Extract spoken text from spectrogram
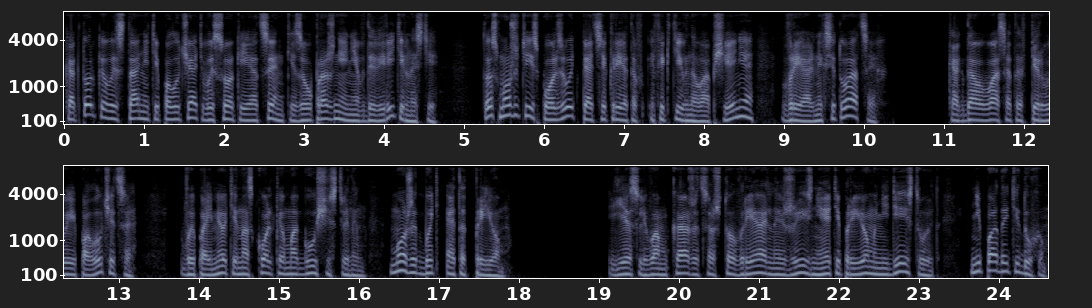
Как только вы станете получать высокие оценки за упражнения в доверительности, то сможете использовать пять секретов эффективного общения в реальных ситуациях. Когда у вас это впервые получится, вы поймете, насколько могущественным может быть этот прием. Если вам кажется, что в реальной жизни эти приемы не действуют, не падайте духом.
